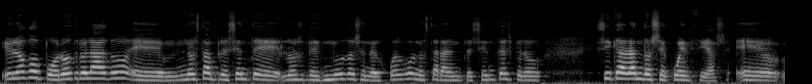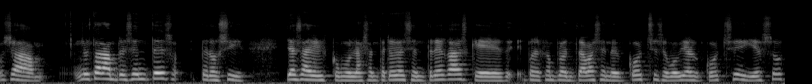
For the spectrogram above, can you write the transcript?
Y luego, por otro lado, eh, no están presentes los desnudos en el juego, no estarán presentes, pero sí que habrán dos secuencias. Eh, o sea, no estarán presentes, pero sí. Ya sabéis, como en las anteriores entregas, que por ejemplo entrabas en el coche, se movía el coche y eso,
